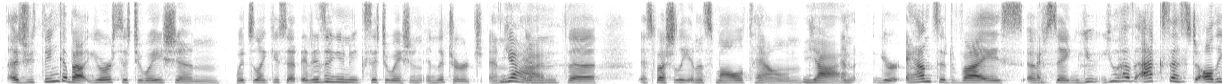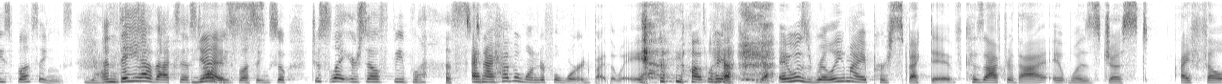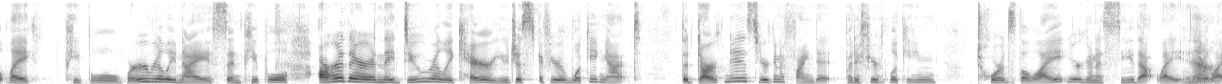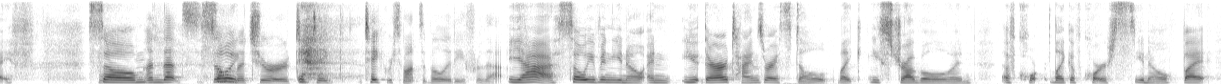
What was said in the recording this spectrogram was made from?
As you think about your situation, which, like you said, it is a unique situation in the church and Yeah. in the especially in a small town. Yeah. And your aunt's advice of saying you you have access to all these blessings, Yeah. and they have access to all these blessings. So just let yourself be blessed. And I have a wonderful word, by the way. Not like Yeah, yeah. it was really my perspective because after that, it was just I felt like people were really nice and people are there and they do really care. You just if you're looking at the darkness, you're gonna find it. But if you're looking towards the light, you're gonna see that light in Yeah. your life. Mm. So and that's so, So- mature to take take responsibility for that. Yeah. So even you know, and you, there are times where I still like you struggle, and of course, like of course, you know, but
